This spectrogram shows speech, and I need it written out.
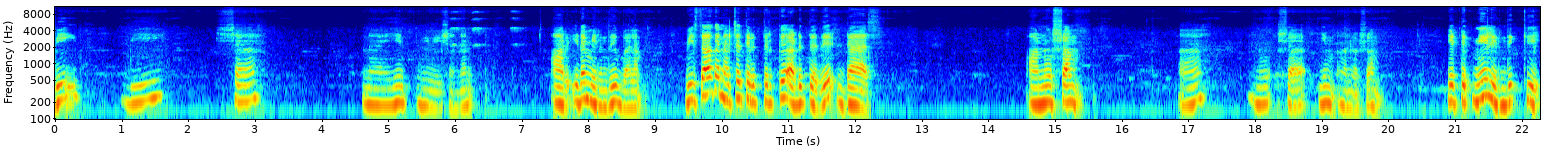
வி நயன் விபீஷணன். ஆறு இடமிருந்து வலம். விசாக நட்சத்திரத்திற்கு அடுத்தது டேஸ். அனுஷம். அனுஷம் அனுஷம். எட்டு மேலிருந்து கீழ்.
